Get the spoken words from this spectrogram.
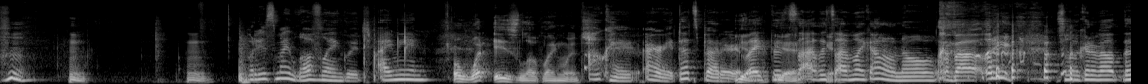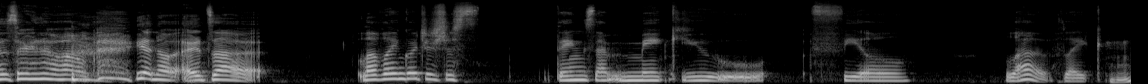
Hmm. Hmm. Hmm. What is my love language? I mean, or what is love language? okay, all right, that's better. Yeah, like, that's, yeah, that's- yeah. I'm like, I don't know about like talking about this right now. Yeah, no, it's uh, love language is just things that make you feel love, like Mm-hmm.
